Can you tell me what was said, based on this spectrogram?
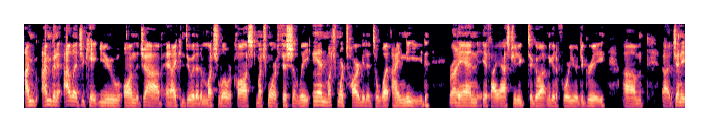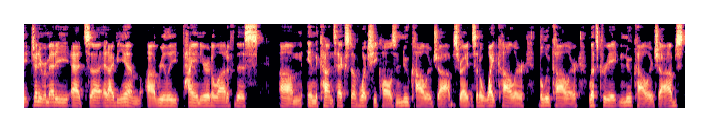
I'm I'm gonna I'll educate you on the job and I can do it at a much lower cost, much more efficiently, and much more targeted to what I need. Right. than if I asked you to, to, go out and get a four year degree. Um, uh, Ginni Ginni Rometty at uh, at IBM uh, really pioneered a lot of this um, in the context of what she calls new collar jobs, right? Instead of white collar, blue collar, let's create new collar jobs,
